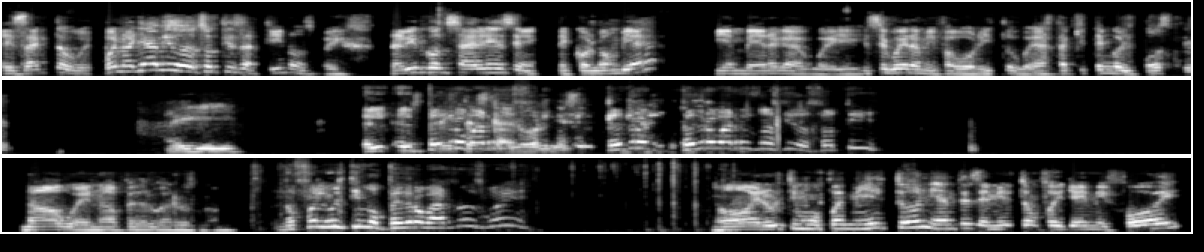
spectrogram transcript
exacto, güey. Bueno, ya ha habido Sotis latinos, güey. David González eh, de Colombia, bien verga, güey. Ese güey era mi favorito, güey. Hasta aquí tengo el póster. Ahí. El, el Pedro 30 Barros. Pedro, Pedro Barros no ha sido Soti. No, güey, no, Pedro Barros no. ¿No fue el último Pedro Barros, güey? No, el último fue Milton y antes de Milton fue Jamie Foy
